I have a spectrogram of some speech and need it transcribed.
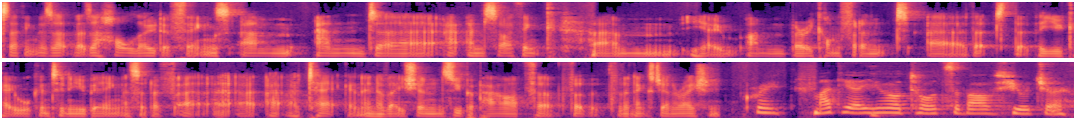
So I think there's a there's a whole load of things, um, and uh, and so I think um, you know I'm very confident uh, that that the UK will continue being a sort of a, a, a tech and innovation superpower for for the, for the next generation. Great, Matija, your thoughts about future?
